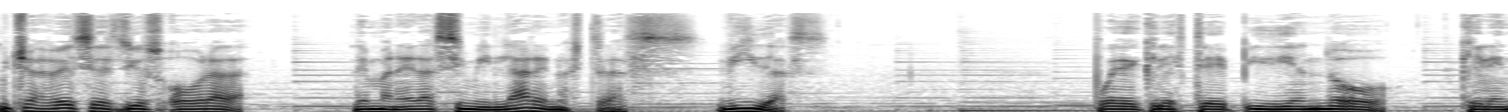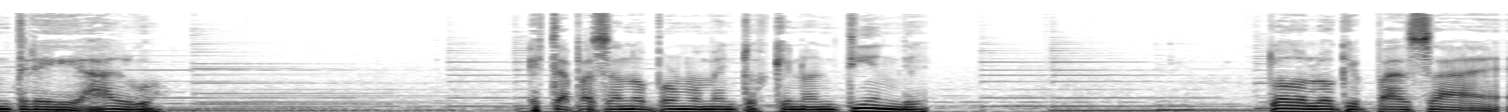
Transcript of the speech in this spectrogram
Muchas veces Dios obra de manera similar en nuestras vidas. Puede que le esté pidiendo que le entregue algo, pasando por momentos que no entiende. Todo lo que pasa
